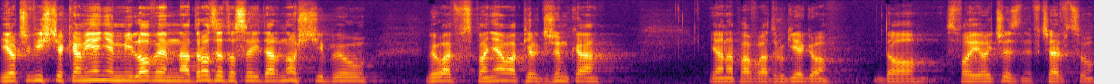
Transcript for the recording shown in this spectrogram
I oczywiście kamieniem milowym na drodze do Solidarności był, była wspaniała pielgrzymka Jana Pawła II do swojej ojczyzny w czerwcu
